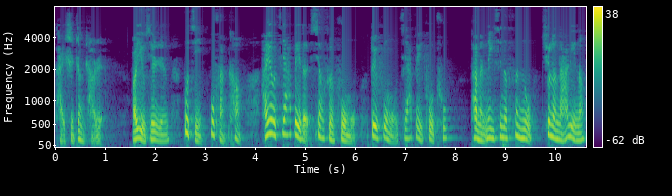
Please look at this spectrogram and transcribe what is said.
才是正常人，而有些人不仅不反抗，还要加倍的孝顺父母，对父母加倍付出。他们内心的愤怒去了哪里呢？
